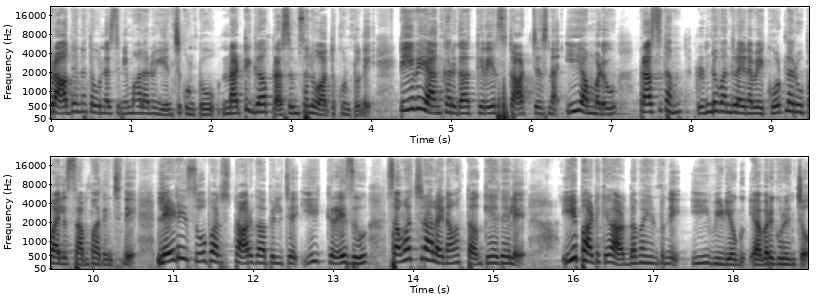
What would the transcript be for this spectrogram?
ప్రాధాన్యత ఉన్న సినిమాలను ఎంచుకుంటూ నటిగా ప్రశంసలు అందుకుంటుంది. టీవీ యాంకర్గా కెరీర్ స్టార్ట్ చేసిన ఈ అమ్మడు ప్రస్తుతం రెండు వందల ఎనభై కోట్ల రూపాయలు సంపాదించింది. లేడీ సూపర్ స్టార్గా పిలిచే ఈ క్రేజ్ సంవత్సరాలైనా తగ్గేదేలే. ఈ పాటికే అర్థమై ఉంటుంది ఈ వీడియో ఎవరి గురించో.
